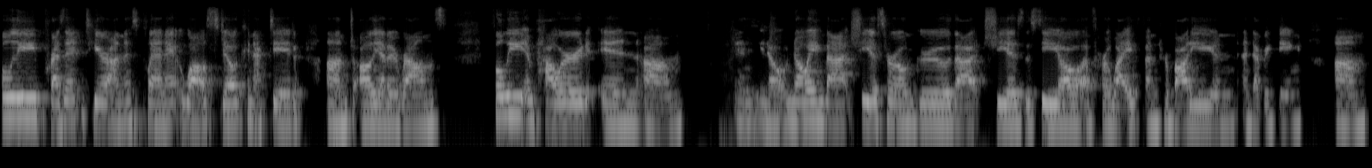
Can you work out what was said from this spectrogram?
fully present here on this planet while still connected um, to all the other realms fully empowered in um, in you know knowing that she is her own guru that she is the ceo of her life and her body and and everything um,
